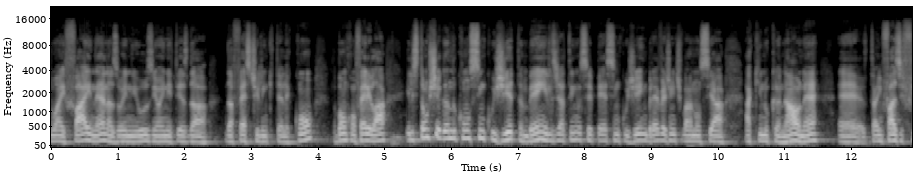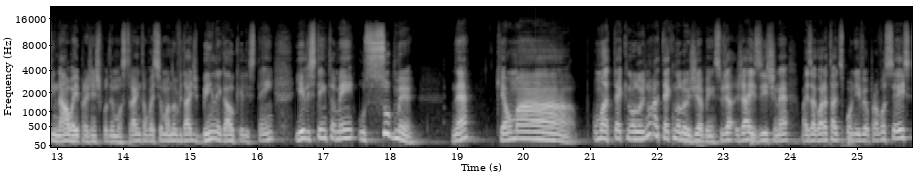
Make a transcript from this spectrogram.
no Wi-Fi, né, nas ONUs e ONTs da, da Fastlink Telecom. Tá bom? Confere lá. Eles estão chegando com 5G também, eles já têm o CPS 5G. Em breve a gente vai anunciar aqui no canal, né? Está é, em fase final aí para a gente poder mostrar, então vai ser uma novidade bem legal que eles têm. E eles têm também o Submer, né? Que é uma, uma tecnologia, não é tecnologia bem, isso já, já existe, né? Mas agora está disponível para vocês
